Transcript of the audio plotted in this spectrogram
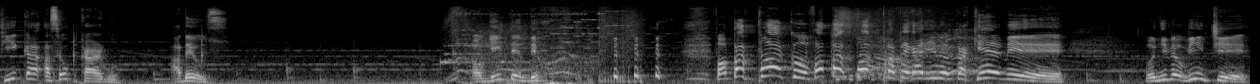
fica a seu cargo. Adeus. Alguém entendeu? falta pouco! Falta pouco pra pegar nível com a Kemi! O nível 20.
